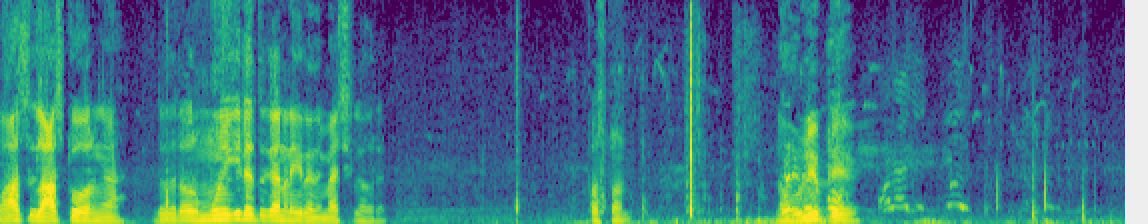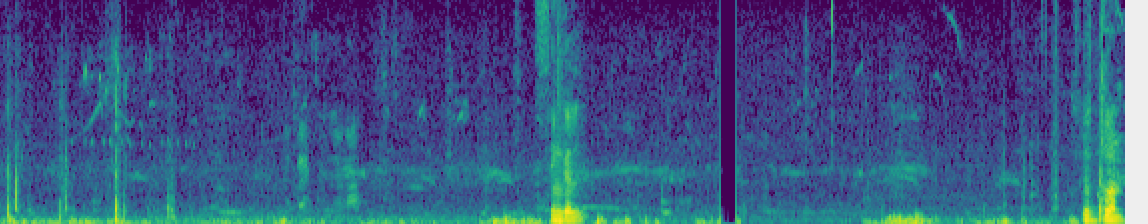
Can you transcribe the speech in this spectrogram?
பாஸுக்கு லாஸ்ட் ஓவருங்க கிட்டத்தட்ட ஒரு மூணு விக்கெட் எடுத்துக்காரு நினைக்கிறேன் இந்த மேட்ச்சில் அவர். ஃபர்ஸ்ட் ஒன் நான் ஒளி பிளே சிங்கிள் ஃபிஃப்த் ஒன்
